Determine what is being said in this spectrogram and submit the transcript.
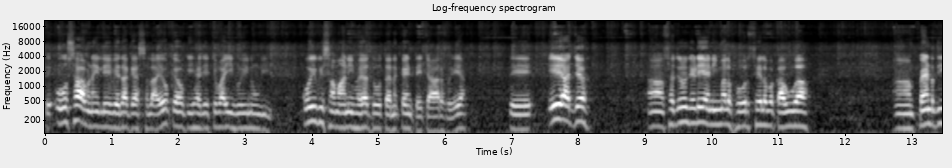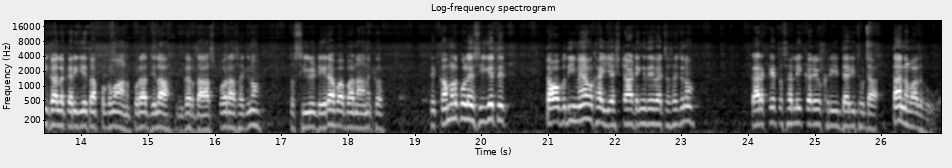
ਤੇ ਉਸ ਹਿਸਾਬ ਨਾਲ ਹੀ ਲੇਵੇ ਦਾ ਗੈਸ ਲਾਇਓ ਕਿਉਂਕਿ ਹਜੇ ਚਵਾਈ ਹੋਈ ਨੂੰ ਵੀ ਕੋਈ ਵੀ ਸਮਾਂ ਨਹੀਂ ਹੋਇਆ 2-3 ਘੰਟੇ ਚਾਰ ਹੋਏ ਆ। ਤੇ ਇਹ ਅੱਜ ਸੱਜਣੋ, ਜਿਹੜੇ ਐਨੀਮਲ ਫੋਰ ਸੇਲ ਵਿਕਾਊ ਆ ਪਿੰਡ ਦੀ ਗੱਲ ਕਰੀਏ ਤਾਂ ਭਗਵਾਨਪੁਰਾ ਜ਼ਿਲ੍ਹਾ, ਗੁਰਦਾਸਪੁਰ ਆ ਸੱਜਣੋ, ਤਹਿਸੀਲ ਡੇਰਾ ਬਾਬਾ ਨਾਨਕ। ਤੇ ਕਮਲ ਕੋਲੇ ਸੀਗੇ ਤੇ ਟੌਪ ਦੀ ਮੈਂ ਵਿਖਾਈ ਆ ਸਟਾਰਟਿੰਗ ਦੇ ਵਿੱਚ ਸੱਜਣੋ। ਕਰਕੇ ਤਸੱਲੀ ਕਰਿਓ, ਖਰੀਦਦਾਰੀ ਤੁਹਾਡਾ ਧੰਨਵਾਦ ਹੋਊਗਾ।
